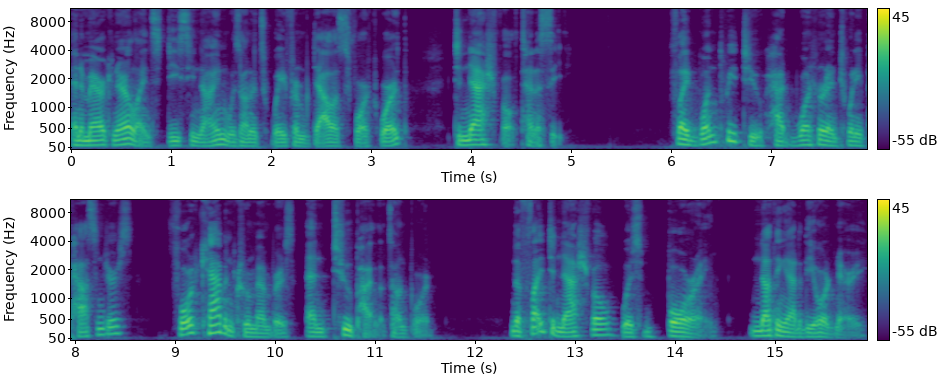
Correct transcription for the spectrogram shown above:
an American Airlines DC 9 was on its way from Dallas Fort Worth to Nashville, Tennessee. Flight 132 had 120 passengers, four cabin crew members, and two pilots on board. The flight to Nashville was boring, nothing out of the ordinary.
